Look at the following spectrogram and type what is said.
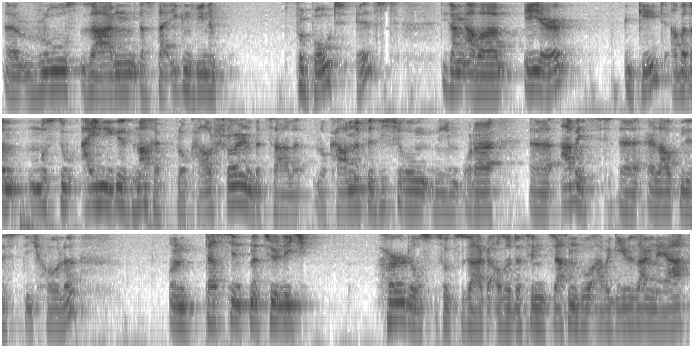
äh, Rules sagen, dass da irgendwie ein Verbot ist. Die sagen aber eher, geht, aber dann musst du einiges machen. Lokal Steuern bezahlen, lokal eine Versicherung nehmen oder äh, Arbeitserlaubnis dich holen. Und das sind natürlich Hurdles sozusagen. Also das sind Sachen, wo Arbeitgeber sagen, naja,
